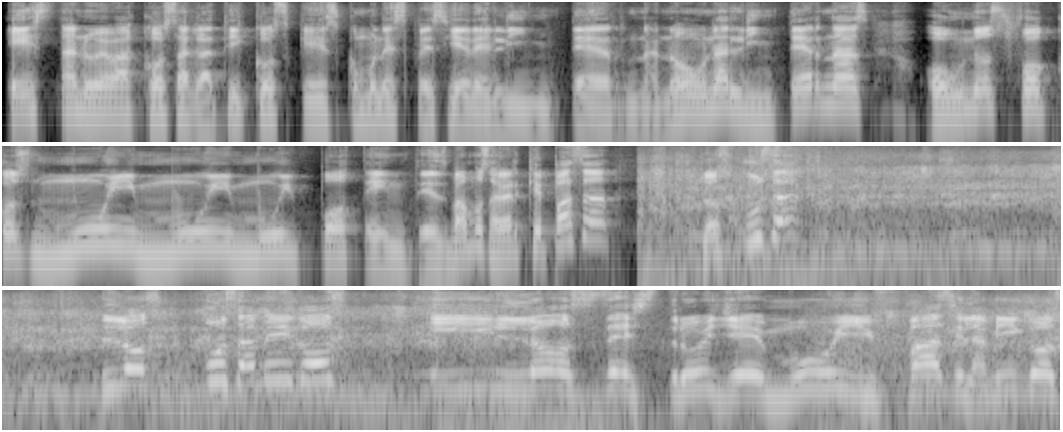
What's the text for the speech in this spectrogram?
esta nueva cosa, gaticos, que es como una especie de linterna, ¿no? Unas linternas o unos focos muy, muy, muy potentes. Vamos a ver qué pasa. Los usa. Los usa, amigos. Y los destruye muy fácil, amigos.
